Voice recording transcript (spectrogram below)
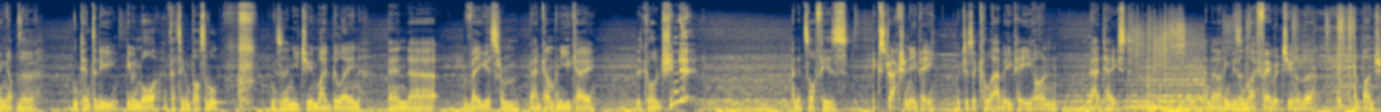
Up the intensity even more, if that's even possible. This is a new tune by Billain and uh, Vegas from Bad Company UK. It's called Shinde! And it's off his Extraction EP, which is a collab EP on Bad Taste. And uh, I think this is my favorite tune of the, the bunch.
